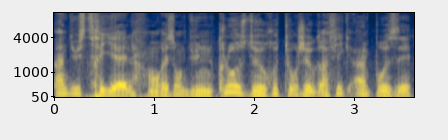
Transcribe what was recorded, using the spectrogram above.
industrielle en raison d'une clause de retour géographique imposée.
